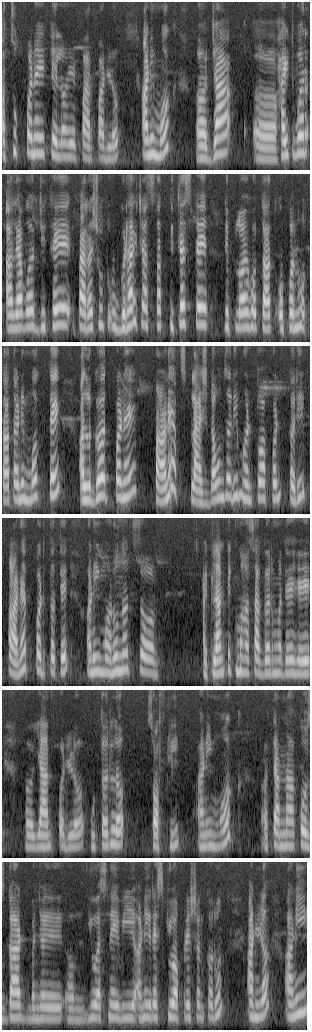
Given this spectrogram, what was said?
अचूकपणे केलं हे पार पाडलं. आणि मग ज्या हाईटवर आल्यावर जिथे पॅराशूट उघडायचे असतात तिथेच ते डिप्लॉय होतात ओपन होतात आणि मग ते अलगदपणे पाण्यात स्प्लॅशडाऊन जरी म्हणतो आपण तरी पाण्यात पडतं ते. आणि म्हणूनच अटलांटिक महासागरमध्ये हे यान पडलं उतरलं सॉफ्टली आणि मग त्यांना कोस्टगार्ड म्हणजे यू एस नेव्ही आणि रेस्क्यू ऑपरेशन करून आणलं आणि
